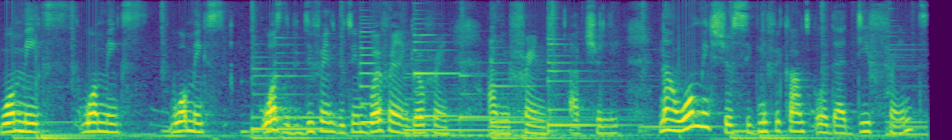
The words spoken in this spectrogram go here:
what makes what makes what makes what's the difference between boyfriend and girlfriend and a friend actually? Now what makes your significant other different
